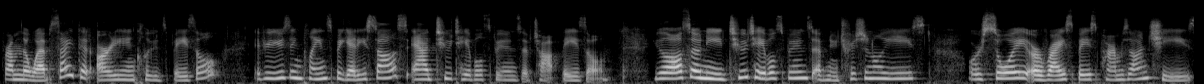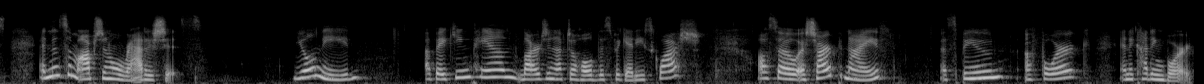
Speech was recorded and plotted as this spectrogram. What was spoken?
from the website that already includes basil. If you're using plain spaghetti sauce, add two tablespoons of chopped basil. You'll also need two tablespoons of nutritional yeast or soy or rice-based Parmesan cheese, and then some optional radishes. You'll need a baking pan large enough to hold the spaghetti squash, also a sharp knife, a spoon, a fork, and a cutting board.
